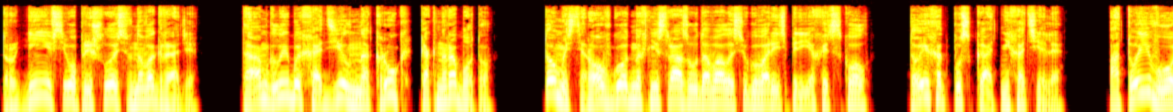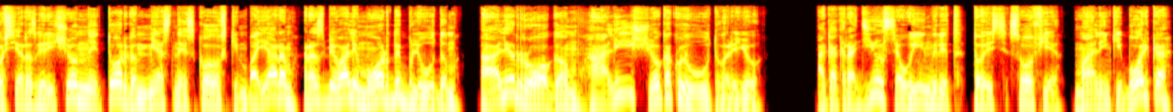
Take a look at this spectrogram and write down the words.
Труднее всего пришлось в Новограде. Там Глыба ходил на круг, как на работу. То мастеров годных не сразу удавалось уговорить переехать в Скол, то их отпускать не хотели. А то и вовсе разгоряченные торгом местные сколовским боярам разбивали морды блюдом, али рогом, али еще какой утварью. А как родился у Ингрид, то есть Софьи, маленький Борька,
